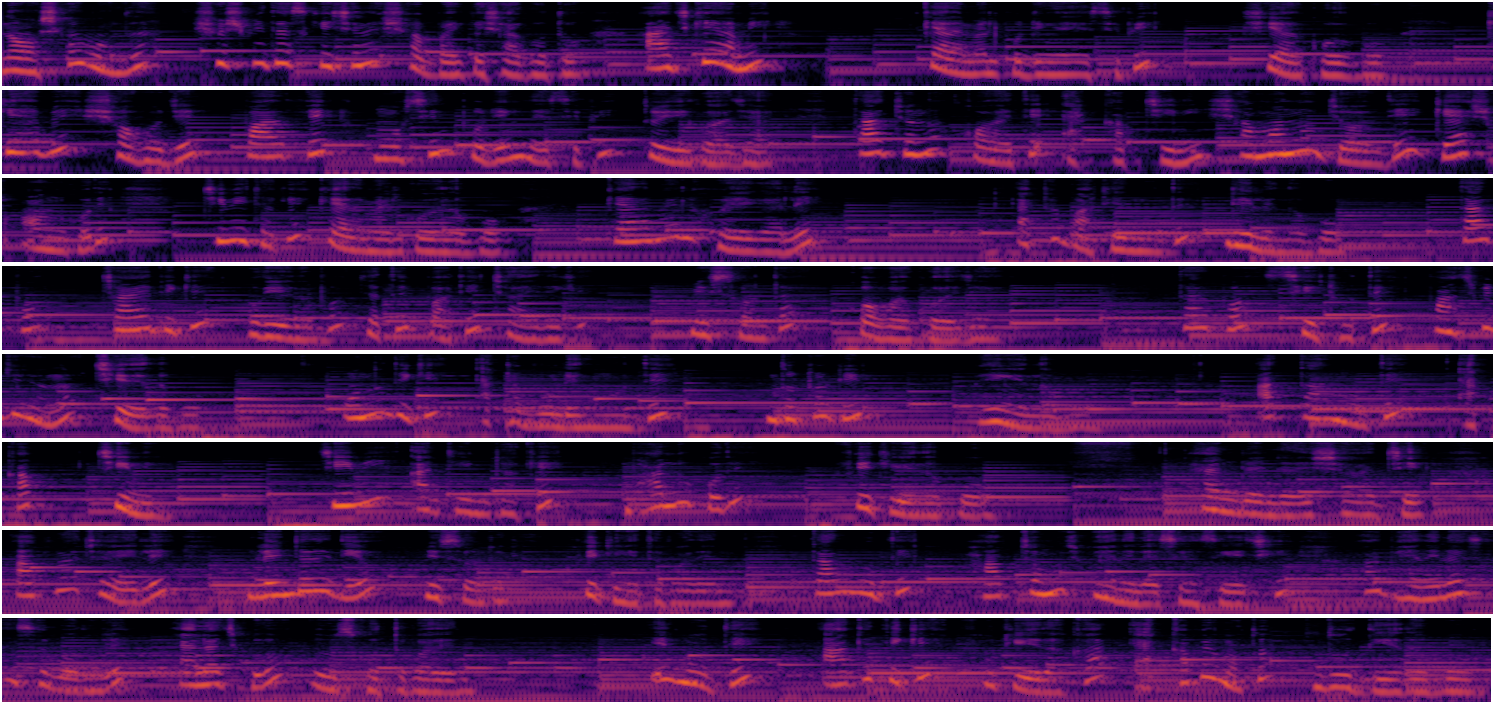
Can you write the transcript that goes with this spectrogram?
নমস্কার বন্ধুরা, সুস্মিতাস কিচেনে সবাইকে স্বাগত। আজকে আমি ক্যারামেল পুডিংয়ের রেসিপি শেয়ার করব। কীভাবে সহজে পারফেক্ট মসৃণ পুডিং রেসিপি তৈরি করা যায়? তার জন্য কড়াইতে এক কাপ চিনি, সামান্য জল দিয়ে গ্যাস অন করে চিনিটাকে ক্যারামেল করে নেব। ক্যারামেল হয়ে গেলে একটা বাটির মধ্যে ঢেলে নেব। তারপর চারিদিকে ঘুরিয়ে নেব যাতে বাটির চারিদিকে মিশ্রণটা কভার করে যায়। তারপর সেট হতে পাঁচ মিনিটের জন্য ছেড়ে দেবো। অন্যদিকে একটা বোলের মধ্যে দুটো ডিম ভেঙে নেব। আর তার মধ্যে এক কাপ চিনি। চিনি আর ডিমটাকে ভালো করে ফেটিয়ে নেব। হ্যান্ড ব্লেন্ডারের সাহায্যে আপনারা চাইলে ব্লেন্ডারে দিয়েও মিশ্রণটাকে ফেটিয়ে নিতে পারেন। তার মধ্যে হাফ চামচ ভ্যানিলা এসেন্স দিয়েছি। আর ভ্যানিলা এসেন্সের বদলে এলাচ গুঁড়ো ইউজ করতে পারেন। এর মধ্যে আগে থেকে ফুটিয়ে রাখা এক কাপের মতো দুধ দিয়ে দেবো।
